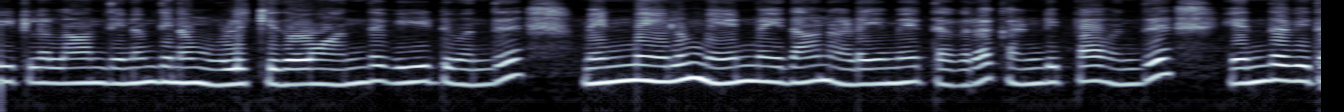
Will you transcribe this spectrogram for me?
வீட்டிலலாம் தினம் தினம் ஒழிக்குதோ அந்த வீடு வந்து மென்மேலும் மேன்மை தான் அடையுமே தவிர கண்டிப்பாக வந்து எந்தவித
